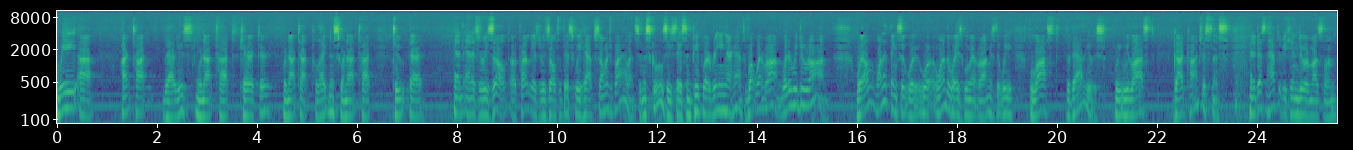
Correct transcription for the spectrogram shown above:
we uh, aren't taught values. We're not taught character. We're not taught politeness. We're not taught to. Uh, and, and as a result, or partly as a result of this, we have so much violence in the schools these days, and people are wringing their hands. What went wrong? What did we do wrong? Well, one of the things that we, one of the ways we went wrong is that we lost the values. We, we lost God consciousness, and it doesn't have to be Hindu or Muslim,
